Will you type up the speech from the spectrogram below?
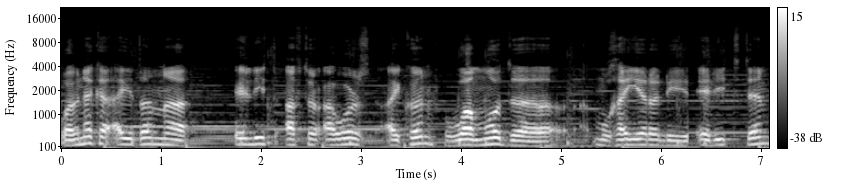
وهناك أيضا Elite After Hours icon هو mod آه، مغير ل Elite theme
